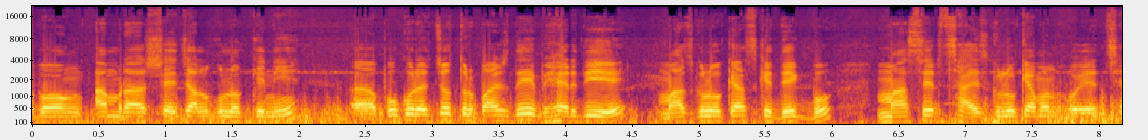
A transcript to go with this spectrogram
এবং আমরা সেই জালগুলোকে নিয়ে পুকুরের চতুর্পাশ দিয়ে ভের দিয়ে মাছগুলোকে আজকে দেখব। মাছের সাইজগুলো কেমন হয়েছে,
